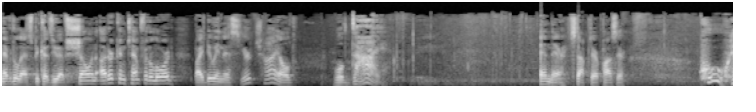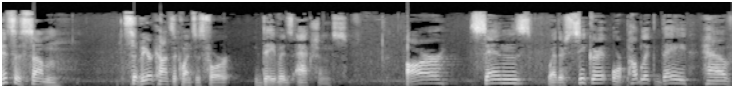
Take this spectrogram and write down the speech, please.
Nevertheless, because you have shown utter contempt for the Lord by doing this, your child will die. End there. Stop there. Pause there. Whew, this is some severe consequences for David's actions. Our sins, whether secret or public, they have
